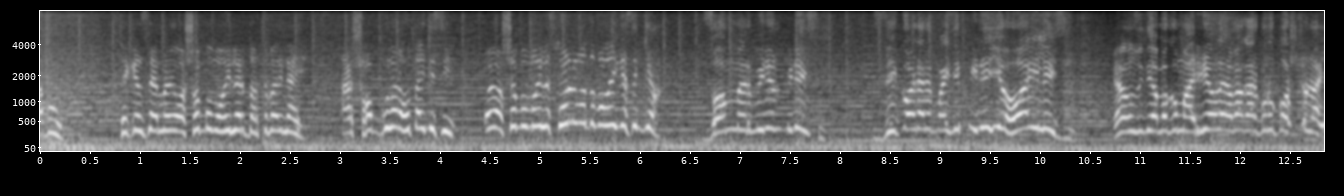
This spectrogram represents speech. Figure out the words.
আবু সেকেন্ড সেম আমি অসভ্য মহিলার ধরতে পারি নাই। আর সবগুলোর হতাই দিছি। ওই অসভ্য মহিলা চোরের মতো বলাই গেছে গিয়া। জম্মের বিড়েল পিড়াইছি যে কয়টারে পাইছি পিড়াইয়ে হওয়াই লইছি। এখন যদি আমাকে মারিয়ে হলে আমাকে আর কোনো কষ্ট নাই।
